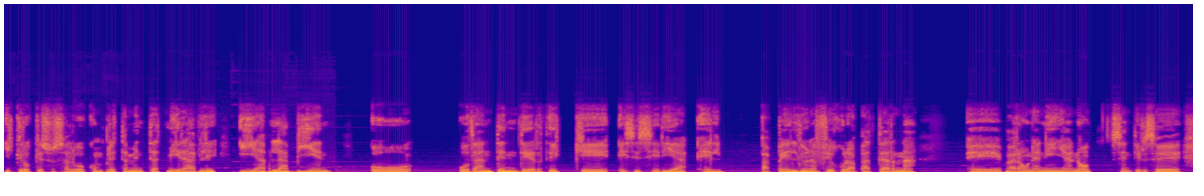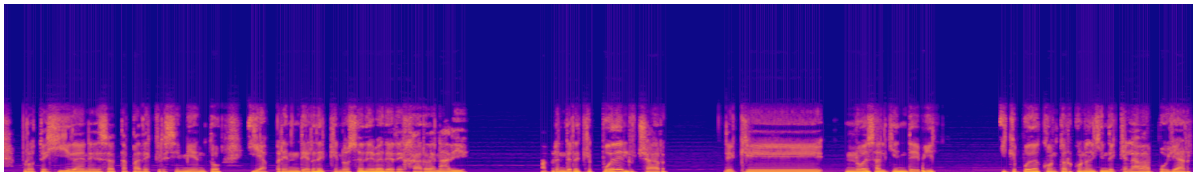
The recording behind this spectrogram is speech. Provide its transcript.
Y creo que eso es algo completamente admirable y habla bien o, da a entender de que ese sería el papel de una figura paterna eh, para una niña, ¿no? Sentirse protegida en esa etapa de crecimiento y aprender de que no se debe de dejar de nadie. Aprender de que puede luchar de que no es alguien débil y que puede contar con alguien de que la va a apoyar.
